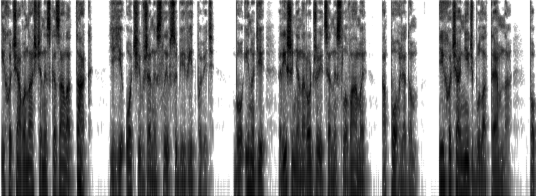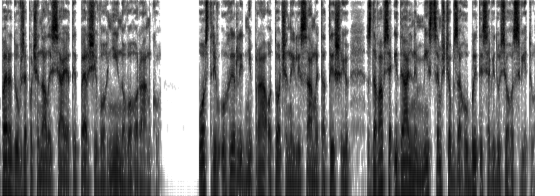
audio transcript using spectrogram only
І хоча вона ще не сказала «так», її очі вже несли в собі відповідь. Бо іноді рішення народжується не словами, а поглядом. І хоча ніч була темна, попереду вже починали сяяти перші вогні нового ранку. Острів у гирлі Дніпра, оточений лісами та тишею, здавався ідеальним місцем, щоб загубитися від усього світу.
